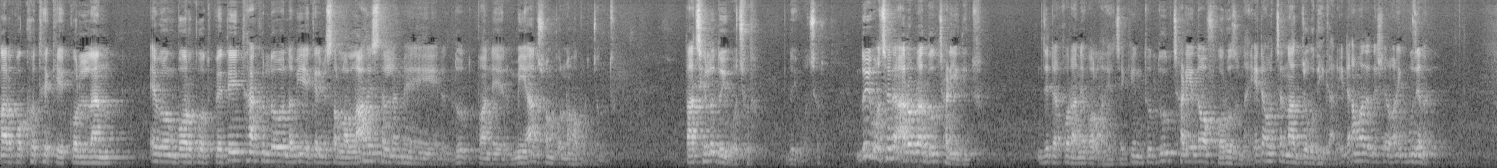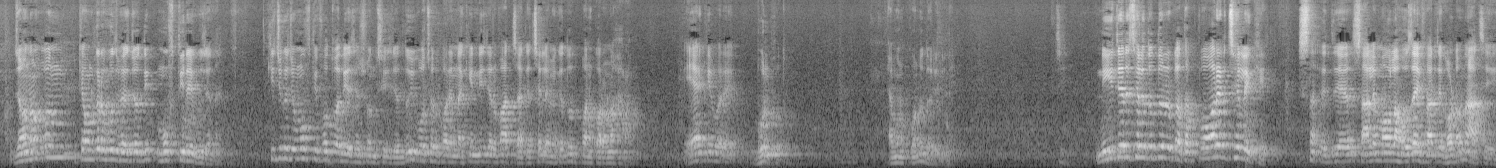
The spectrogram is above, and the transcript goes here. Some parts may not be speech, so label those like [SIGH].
আল্লাহর পক্ষ থেকে কল্যাণ এবং বরকত পেতেই থাকল নবী করিম সাল্লাহ সাল্লামের দুধ পানের মেয়াদ সম্পন্ন হওয়া পর্যন্ত। তা ছিল দুই বছর দুই বছর। দুই বছরে আরবরা দুধ ছাড়িয়ে দিত, যেটা কোরআনে বলা হয়েছে। কিন্তু দুধ ছাড়িয়ে দেওয়া ফরজ নয়, এটা হচ্ছে ন্যায্য অধিকার, এটা আমাদের দেশের অনেক বুঝে না। জনগণ কেমন করে বুঝবে? যদি মুফতিরাই বুঝে না। কিছু কিছু মুফতি ফতুয়া দিয়েছে, শুনছি যে দুই বছর পরে নাকি নিজের বাচ্চাকে, ছেলে মেয়েকে দুধ পান করানো হারাম। একেবারে ভুল ফতু এমন কোনো দলিল নেই। নিজের ছেলে তো দূরের কথা, পরের ছেলেকে যে সালে মাওলা হোজাইফার যে ঘটনা আছে,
